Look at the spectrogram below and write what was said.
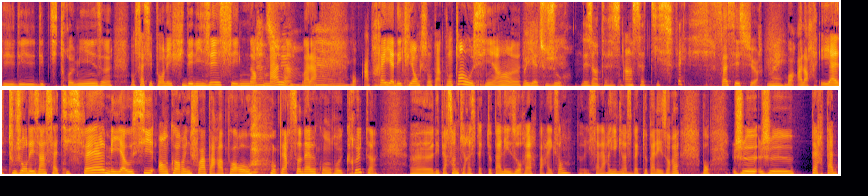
des, des, des petites remises. Bon, ça c'est pour les fidéliser, c'est normal, voilà. Ouais, ouais. Bon, après il y a des clients qui sont pas contents aussi, hein. Oui, il y a toujours des insatisfaits. Ça c'est sûr. Ouais. Bon, alors il y a toujours des insatisfaits, mais il y a aussi encore une fois par rapport au, au personnel qu'on recrute, euh, des personnes qui respectent pas les horaires, par exemple, les salariés qui respectent pas les horaires. Bon, je je perds pas de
